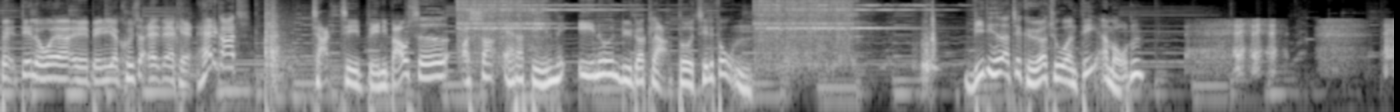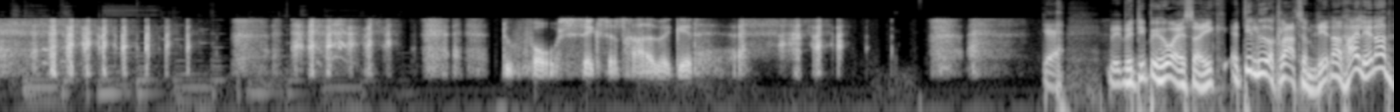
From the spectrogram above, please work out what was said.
Be- det lover jeg, øh, Benny. Jeg krydser alt, hvad jeg kan. Ha' det godt! Tak til Benny Bagsæde, og så er der del med endnu en lytter klar på telefonen. Vittigheder til køreturen, det er Morten. Du får 36 gæt. Ja, men det behøver jeg så ikke. At det lyder klart som Lennart. Hej Lennart.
